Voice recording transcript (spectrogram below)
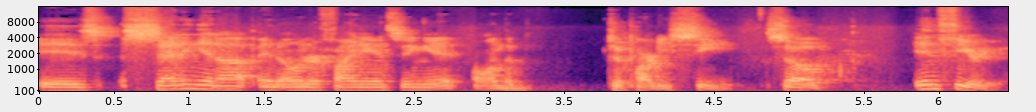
is setting it up and owner financing it on the to party C. So, in theory,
